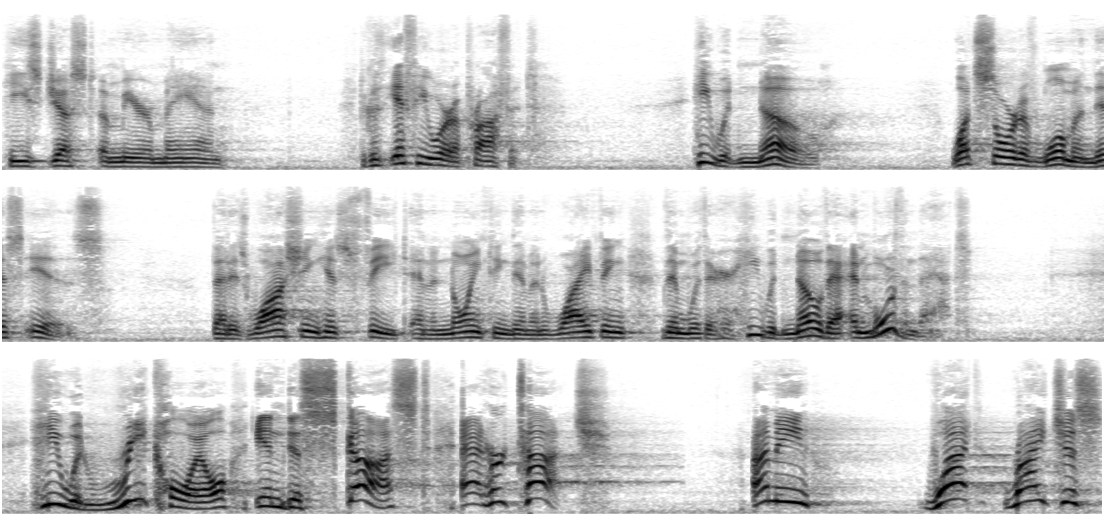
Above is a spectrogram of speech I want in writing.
he's just a mere man. Because if he were a prophet, he would know what sort of woman this is that is washing his feet and anointing them and wiping them with her hair. He would know that. And more than that, he would recoil in disgust at her touch. I mean, what righteous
